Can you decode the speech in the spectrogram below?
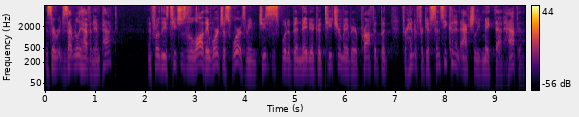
Is there, does that really have an impact? And for these teachers of the law, they were just words. I mean, Jesus would have been maybe a good teacher, maybe a prophet, but for him to forgive sins, he couldn't actually make that happen.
